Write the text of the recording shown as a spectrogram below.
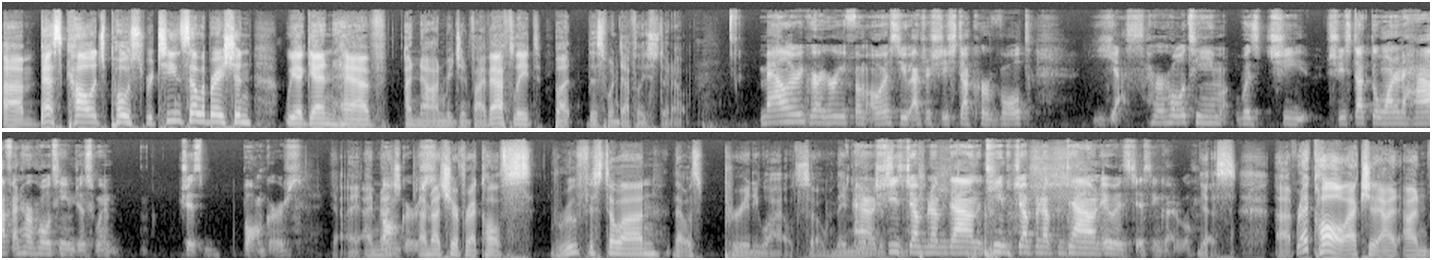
Um, best college post routine celebration. We again have a non Region 5 athlete, but this one definitely stood out. Mallory Gregory from OSU after she stuck her vault. Yes, her whole team was she she stuck the one and a half, and her whole team just went just bonkers. Yeah, I, am not. I'm not sure if Rec Hall's roof is still on. That was pretty wild. So they made. Know, she's jumping up and down. The team's jumping up and down. It was just incredible. Yes, uh, Rec Hall actually on, on,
